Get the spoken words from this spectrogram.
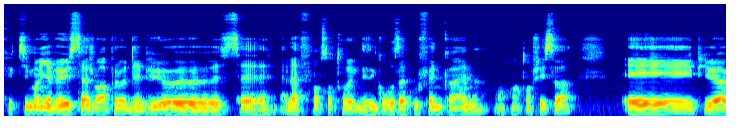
Effectivement, il y avait eu ça, je me rappelle au début, à la fin on se retrouvait avec des gros acouphènes quand même, en rentrant chez soi. Et puis euh,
